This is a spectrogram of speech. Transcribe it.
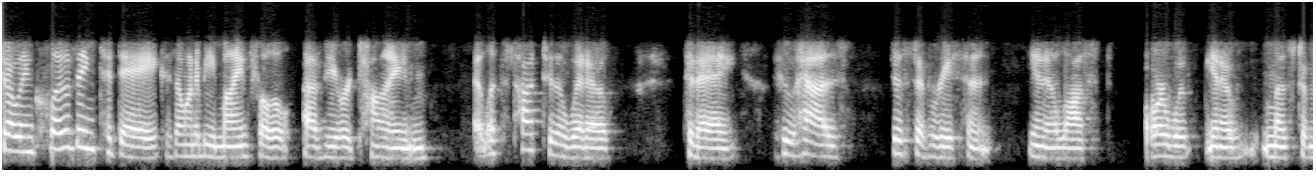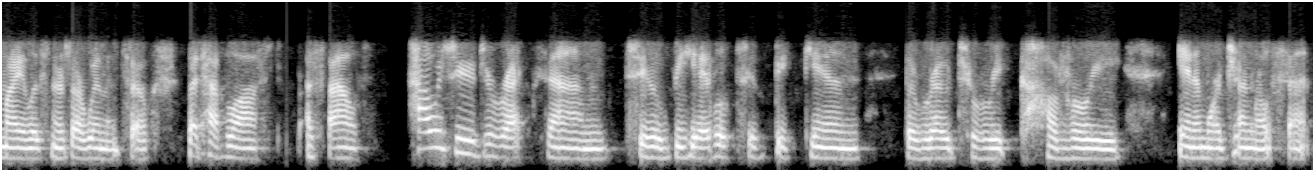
so, in closing today, because I want to be mindful of your time, uh, let's talk to the widow today who has just of recent, you know, lost, or with, you know, most of my listeners are women, so, but have lost a spouse. How would you direct them to be able to begin the road to recovery in a more general sense?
